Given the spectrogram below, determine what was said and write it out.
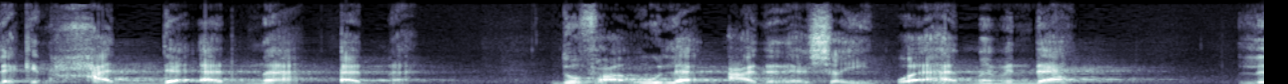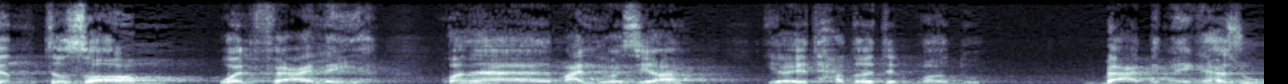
لكن حد أدنى أدنى. دفعة أولى عدد 20 وأهم من ده الانتظام والفاعلية. وأنا معالي الوزيرة يا ريت حضرتك برضه بعد ما يجهزوا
